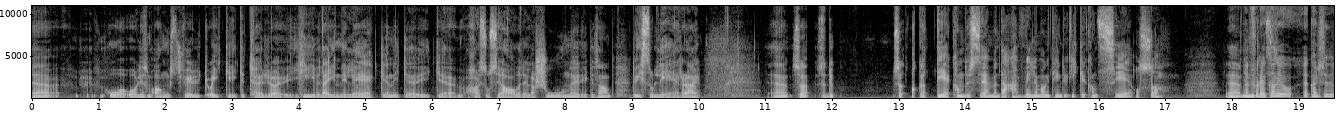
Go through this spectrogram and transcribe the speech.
eh, og, og liksom angstfylt og ikke, ikke tør å hive deg inn i leken, ikke, ikke har sosiale relasjoner, ikke sant. Du isolerer deg. Eh, så, så du så akkurat det kan du se, men det er veldig mange ting du ikke kan se også. Men Ja, for det kan jo eh, kanskje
